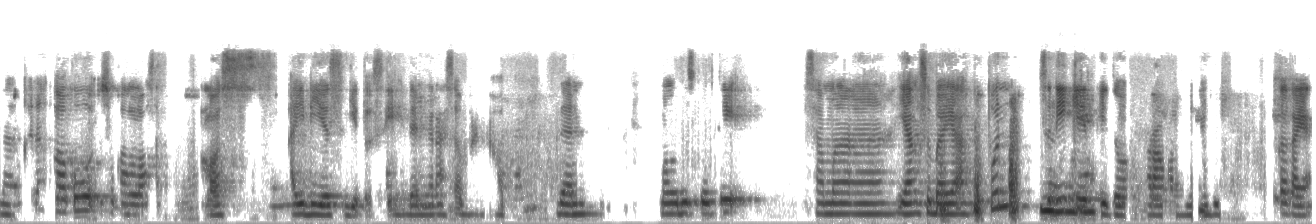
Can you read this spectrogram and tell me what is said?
Nah kadang tuh aku suka lost lost ideas gitu sih dan ngerasa burnout. Dan mau diskusi sama yang sebaya aku pun sedikit gitu orang-orang yang suka kayak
